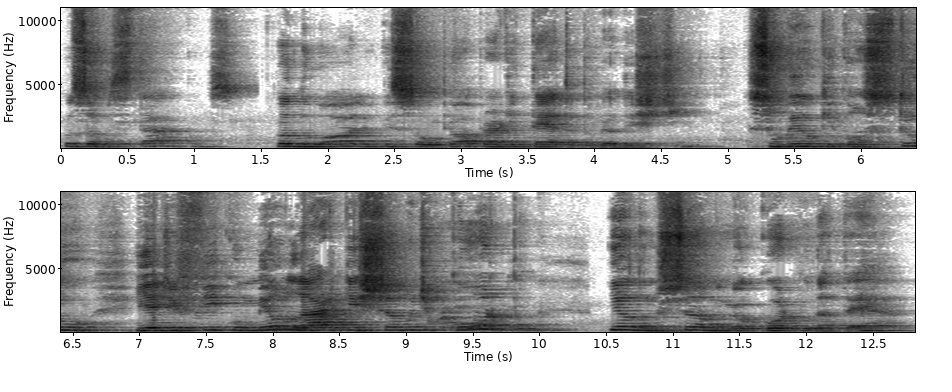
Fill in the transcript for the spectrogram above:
os obstáculos, quando olho que sou o próprio arquiteto do meu destino. Sou eu que construo e edifico o meu lar que chamo de corpo. E eu não chamo meu corpo da terra,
